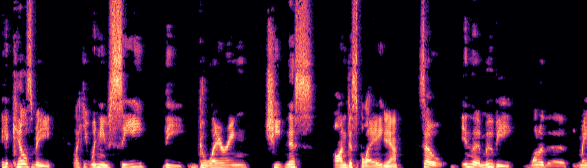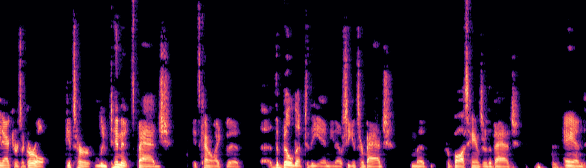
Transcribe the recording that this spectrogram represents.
It kills me. Like you, when you see the glaring cheapness on display. Yeah. So in the movie, one of the main actors, a girl, gets her lieutenant's badge. It's kind of like the uh, the build up to the end. You know, she gets her badge, and the her boss hands her the badge. And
